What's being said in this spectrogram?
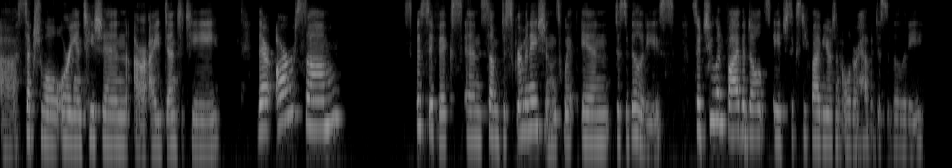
uh, sexual orientation, our identity. There are some specifics and some discriminations within disabilities. So two in five adults age 65 years and older have a disability.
